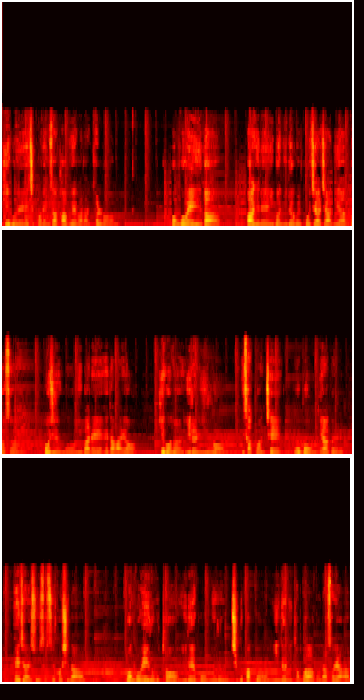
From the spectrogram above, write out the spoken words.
피고의 해지권 행사 가부에 관한 결론 원고 A가 망인의 입원 이력을 고지하지 아니한 것은 고지 의무 위반에 해당하여 피고는 이를 이유로 이 사건 제5보험 계약을 해지할 수 있었을 것이나 원고 A로부터 1회 보험료를 지급받고 2년이 경과하고 나서야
